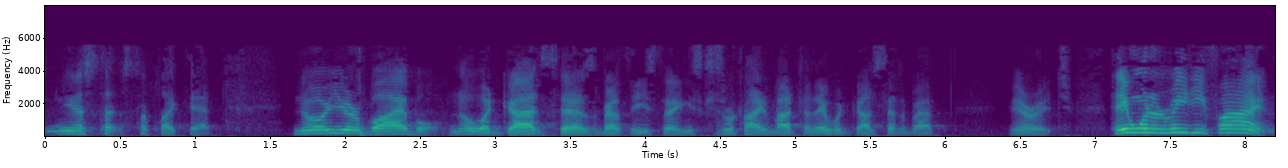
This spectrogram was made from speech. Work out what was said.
you know, stuff, stuff like that. Know your Bible. Know what God says about these things because we're talking about today what God said about marriage. They want to redefine.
